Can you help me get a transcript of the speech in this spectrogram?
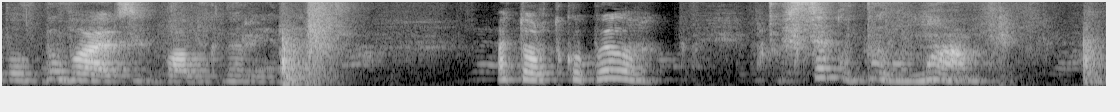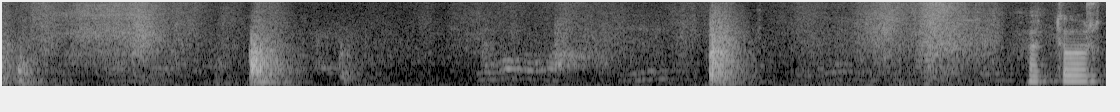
Повбиваю цих бабок на ринку. А торт купила? Все купила, мам. А торт?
